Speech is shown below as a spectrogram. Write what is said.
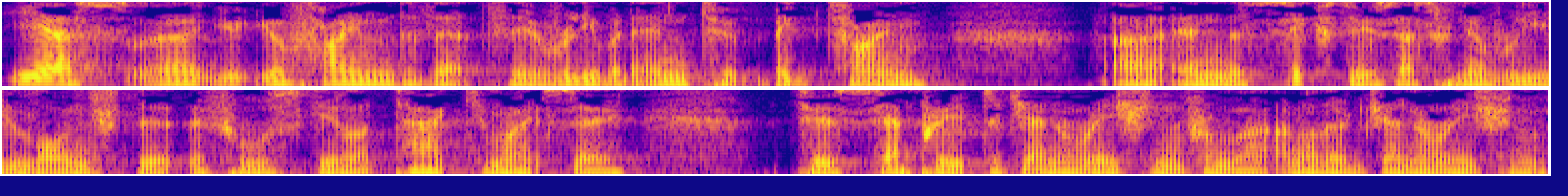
Yes, you, will find that they really went into big time uh, in the 60s, that's when they really launched the, the full-scale attack, you might say, to separate the generation from a, another generation.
